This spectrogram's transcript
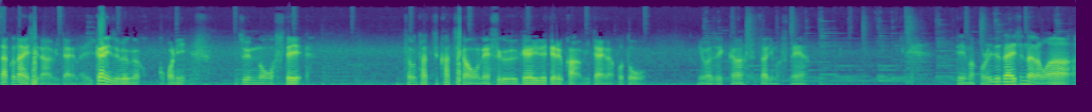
全くないしな、みたいな。いかに自分がここに順応して、その価値観をね、すぐ受け入れてるか、みたいなことを今実感しつつありますね。で、まあこれで大事なのは、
